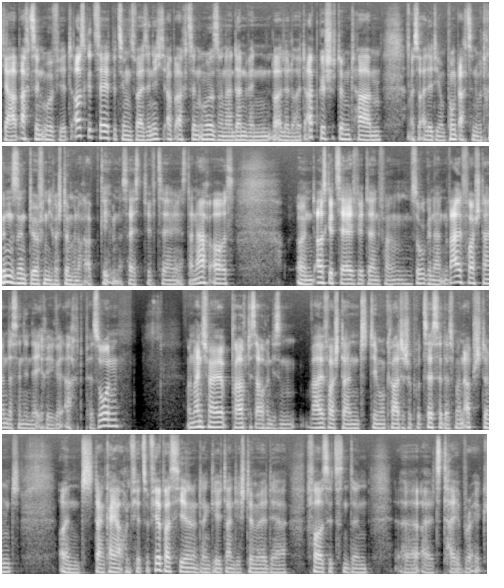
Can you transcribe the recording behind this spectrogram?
Ja, ab 18 Uhr wird ausgezählt, beziehungsweise nicht ab 18 Uhr, sondern dann, wenn alle Leute abgestimmt haben. Also alle, die um Punkt 18 Uhr drin sind, dürfen ihre Stimme noch abgeben. Das heißt, wir zählen erst danach aus. Und ausgezählt wird dann vom sogenannten Wahlvorstand, das sind in der Regel acht Personen. Und manchmal braucht es auch in diesem Wahlvorstand demokratische Prozesse, dass man abstimmt. Und dann kann ja auch ein 4 zu 4 passieren und dann gilt dann die Stimme der Vorsitzenden äh, als Tiebreak.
